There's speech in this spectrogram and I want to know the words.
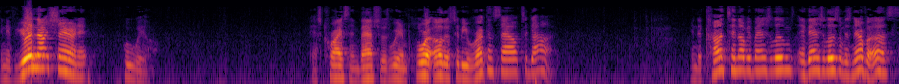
And if you're not sharing it, who will? As Christ's ambassadors, we implore others to be reconciled to God. And the content of evangelism, evangelism is never us.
